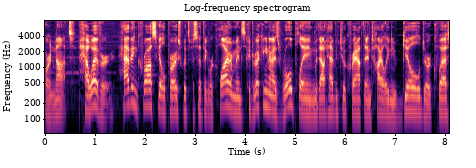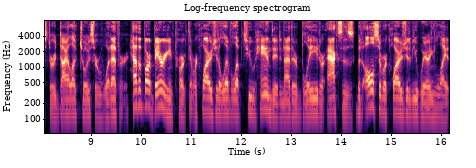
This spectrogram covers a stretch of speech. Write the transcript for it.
are not. However, having cross skill perks with specific requirements could recognize role playing without having to craft an entirely new guild or quest or dialogue choice or whatever. Have a barbarian perk that requires you to level up two handed in either blade or axe but also requires you to be wearing light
